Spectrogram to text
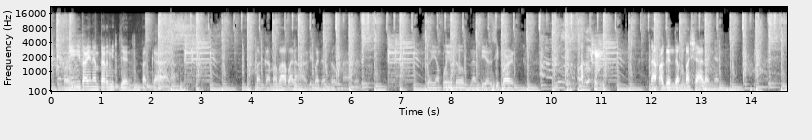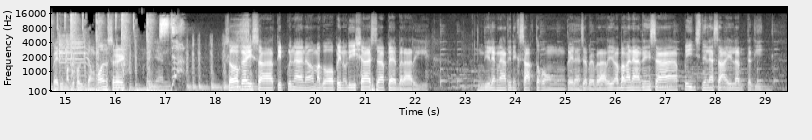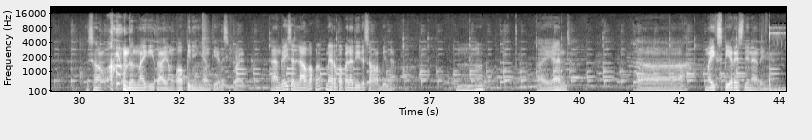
So, hingi tayo ng permit dyan pagka, ano, pagka mababa lang ang lipad ng drone natin. So, yan po yung loob ng TLC Park. Napagandang pasyalan yan. Pwede mag-hold ng concert, ganyan. So guys, sa tip ko na, no, mag-open uli siya sa February. Hindi lang natin eksakto kung kailan sa February. Abangan natin sa page nila sa I Love Taguig. So, doon makikita yung opening ng TLC Park. Ayan guys, ang lawak, no? Meron pa pala dito sa kabila. Mhm. Ayan. Ah, may experience din natin yan.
